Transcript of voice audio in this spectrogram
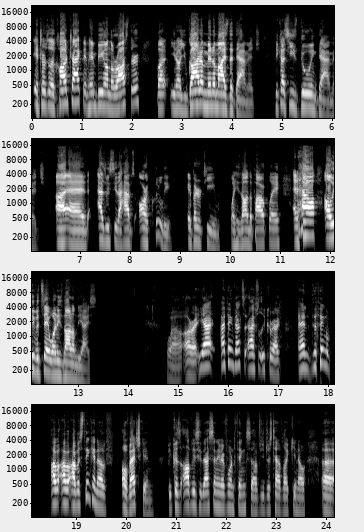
in terms of the contract and him being on the roster, but you know, you gotta minimize the damage because he's doing damage. Uh, and as we see, the Habs are clearly a better team when he's not on the power play. And how I'll even say when he's not on the ice. Wow. All right. Yeah, I think that's absolutely correct. And the thing, I, I, I was thinking of Ovechkin because obviously that's the name everyone thinks of. You just have like you know, uh,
